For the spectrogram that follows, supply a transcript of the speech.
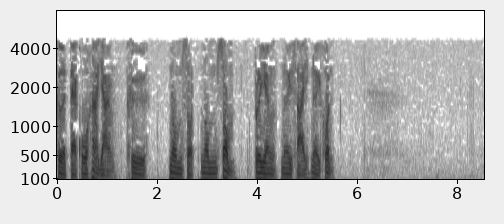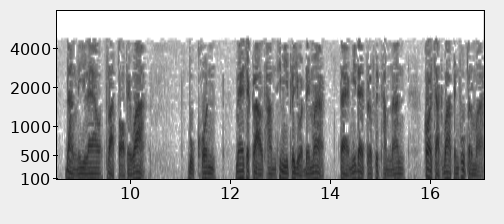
เกิดแต่โคห้าอย่าง คือ นมสด นมส้ม เปรียง เนยใส เนยข้น ดังนี้แล้วตรัสต่อไปว่า บุคคลแม้จะกล่าวธรรมที่มีประโยชน์ได้มาก แต่มิได้ประพฤติธรรมนั้น ก็จัดว่าเป็นผู้ประมาท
